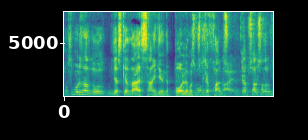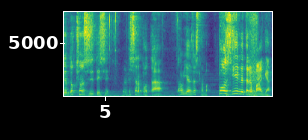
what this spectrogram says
Πώς μπορείς να το διασκεδάσεις αν γίνεται πόλεμος μες στο κεφάλι σου; Κάποιους άλλους ανθρώπους, γιατί το έχω ξανασυζητήσει. Μου είναι τέσσερα ποτά. Τρώω για ζέσταμα. Πώς γίνεται, ρε μάγκα;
